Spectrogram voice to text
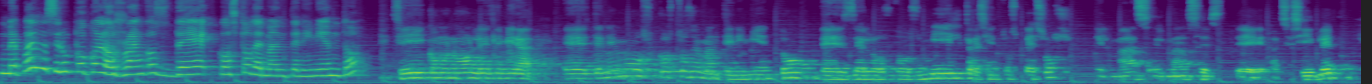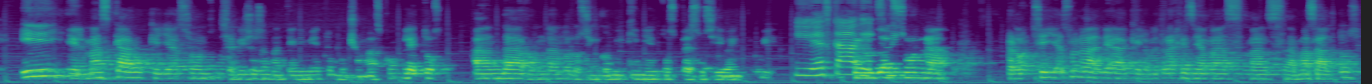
¿me puedes decir un poco los rangos de costo de mantenimiento? Sí, cómo no, Leslie. Mira, eh, tenemos costos de mantenimiento desde los 2.300 pesos el más, el más este, accesible, y el más caro, que ya son servicios de mantenimiento mucho más completos, anda rondando los 5.500 pesos IVA incluido. Y es cada Pero ya son perdón, sí, ya son a, kilometrajes ya más, más, más altos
